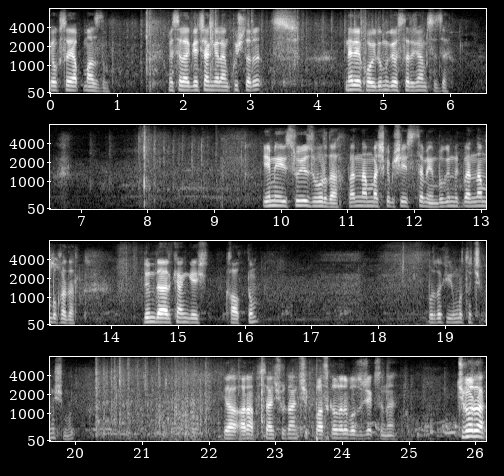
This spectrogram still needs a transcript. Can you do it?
Yoksa yapmazdım. Mesela geçen gelen kuşları nereye koyduğumu göstereceğim size. Yemeği suyuz burada. Benden başka bir şey istemeyin. Bugünlük benden bu kadar. Dün de erken geç kalktım. Buradaki yumurta çıkmış mı? Ya Arap sen şuradan çık baskaları bozacaksın ha. Çık oradan.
